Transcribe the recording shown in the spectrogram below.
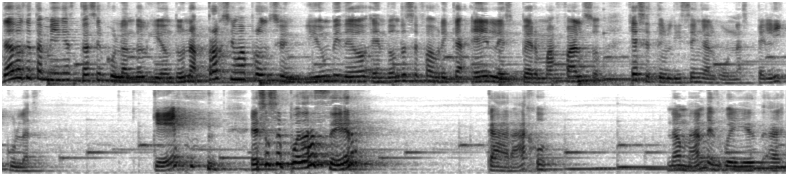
dado que también está circulando el guion de una próxima producción y un video en donde se fabrica el esperma falso que se utiliza en algunas películas. ¿Qué? ¿Eso se puede hacer? Carajo. No mames, güey. Ah,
